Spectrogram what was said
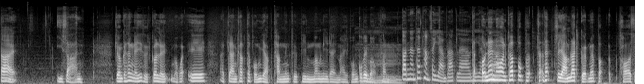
ใต้ อีสานจนกระทั่งในที่สุดก็เลยบอกว่า เอออาจารย์ครับ ถ้าผมอยากทำหนังสือพิมพ์มั่งนี่ได้ไหม ผมก็ไปบอกท่าน ตอนนั้นท่านทำสยามรัฐแล้วหรือยังโอ้แน่นอนคะครับ สยามรัฐเกิดเมื่อพศ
